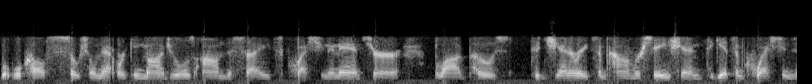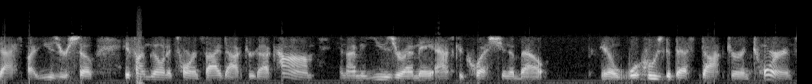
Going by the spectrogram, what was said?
what we'll call social networking modules on the sites, question and answer, blog posts, to generate some conversation, to get some questions asked by users. So if I'm going to torranceeyedoctor.com and I'm a user, I may ask a question about, you know, who's the best doctor in Torrance?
